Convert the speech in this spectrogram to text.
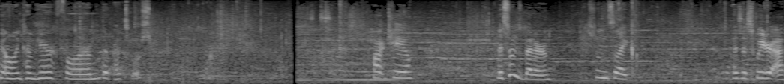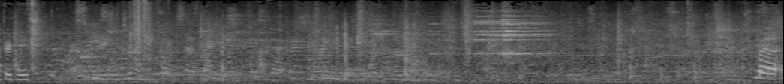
We only come here for the pretzels. Part two. This one's better. This one's like has a sweeter aftertaste. But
